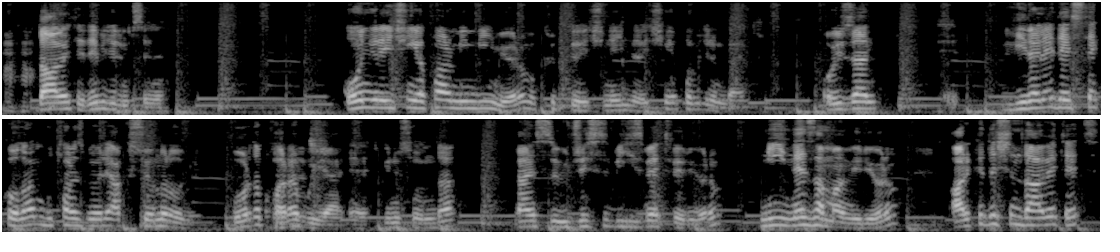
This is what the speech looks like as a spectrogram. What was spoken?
Hı hı. davet edebilirim seni. 10 lira için yapar mıyım bilmiyorum ama 40 lira için 50 lira için yapabilirim belki. O yüzden e, virale destek olan bu tarz böyle aksiyonlar olabilir. Bu arada para bu yani. Evet, günün sonunda ben size ücretsiz bir hizmet veriyorum. Ni ne zaman veriyorum? Arkadaşın davet et.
